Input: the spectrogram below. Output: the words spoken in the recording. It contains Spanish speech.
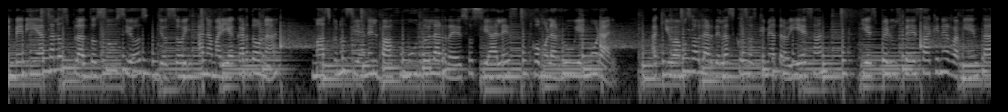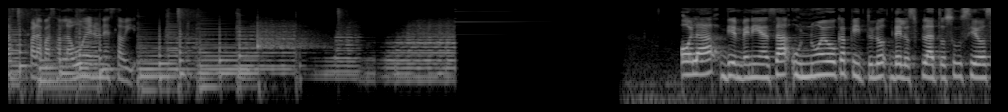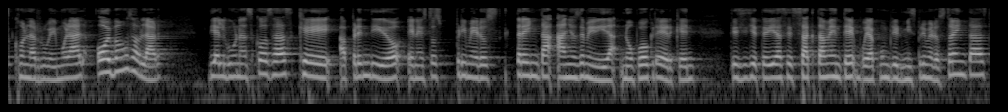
Bienvenidas a Los Platos Sucios. Yo soy Ana María Cardona, más conocida en el bajo mundo de las redes sociales como la rubia inmoral. Aquí vamos a hablar de las cosas que me atraviesan y espero ustedes saquen herramientas para pasarla bueno en esta vida. Hola, bienvenidas a un nuevo capítulo de Los Platos Sucios con la Rubia Inmoral. Hoy vamos a hablar de algunas cosas que he aprendido en estos primeros 30 años de mi vida. No puedo creer que en 17 días exactamente voy a cumplir mis primeros 30.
